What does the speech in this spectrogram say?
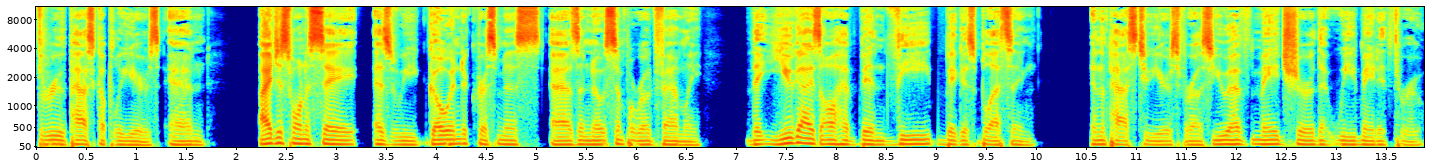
through the past couple of years. And I just want to say, as we go into Christmas as a No Simple Road family, that you guys all have been the biggest blessing in the past two years for us. You have made sure that we made it through,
